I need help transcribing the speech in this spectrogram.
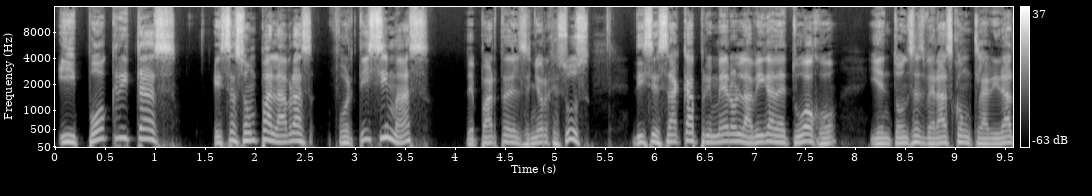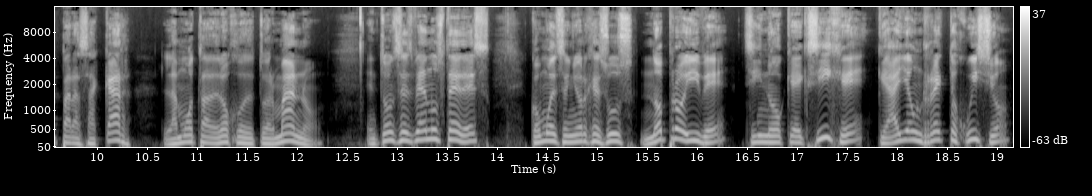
hipócritas, esas son palabras fuertísimas de parte del Señor Jesús. Dice, saca primero la viga de tu ojo y entonces verás con claridad para sacar la mota del ojo de tu hermano. Entonces vean ustedes cómo el Señor Jesús no prohíbe, sino que exige que haya un recto juicio,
